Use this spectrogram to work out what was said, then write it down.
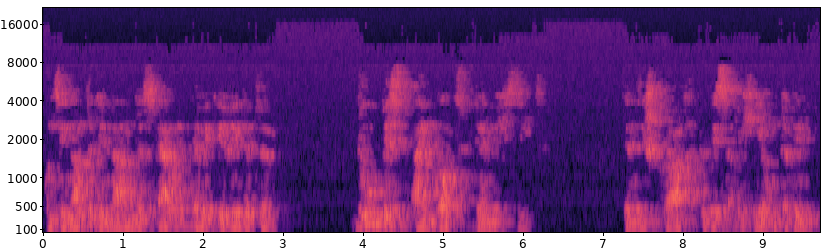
Und sie nannte den Namen des Herrn, der mit ihr redete, Du bist ein Gott, der mich sieht. Denn sie sprach, gewiss habe ich hier unter dem,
